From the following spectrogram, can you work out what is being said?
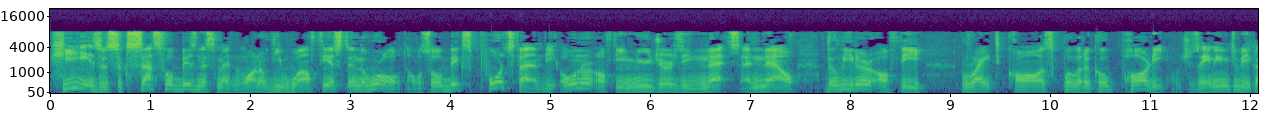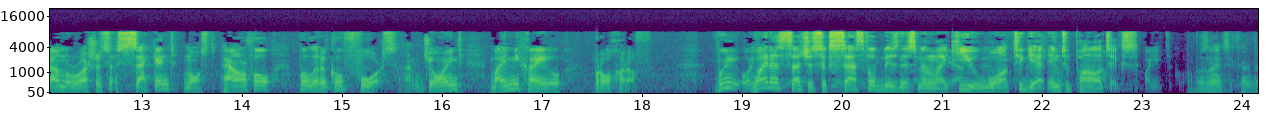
He is a successful businessman, one of the wealthiest in the world, also a big sports fan, the owner of the New Jersey Nets, and now the leader of the Right Cause political party, which is aiming to become Russia's second most powerful political force. I'm joined by Mikhail Prokhorov. Why does such a successful businessman like you want to get into politics?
